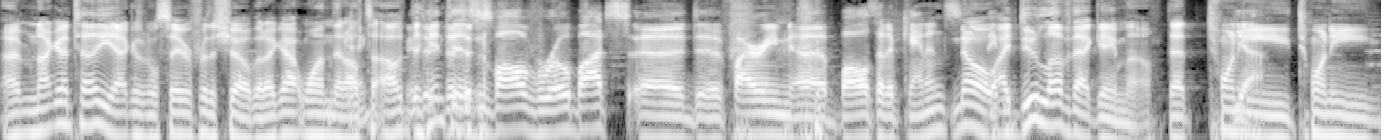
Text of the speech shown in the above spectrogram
I'm not going to tell you yet because we'll save it for the show. But I got one that I'll, t- I'll. The hint does is it involve robots uh, firing uh, balls out of cannons? no. Maybe? I do love that game though. That 2020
